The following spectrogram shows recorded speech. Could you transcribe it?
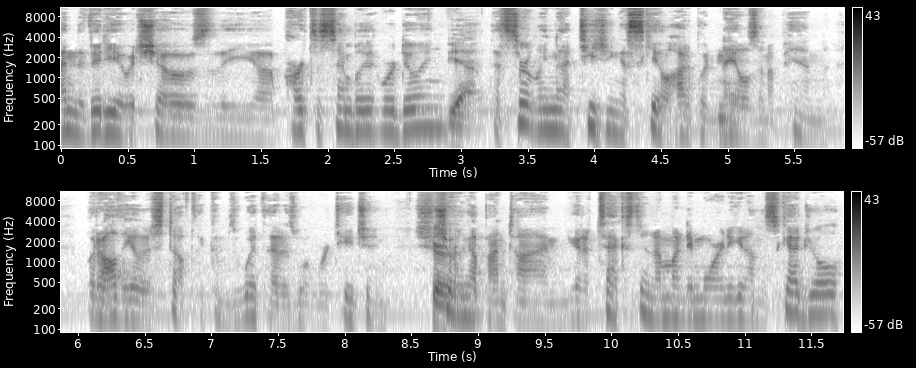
in the video, it shows the uh, parts assembly that we're doing. Yeah. That's certainly not teaching a skill how to put nails in a pin, but all the other stuff that comes with that is what we're teaching. Sure. Showing up on time. You got to text in on Monday morning to get on the schedule.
